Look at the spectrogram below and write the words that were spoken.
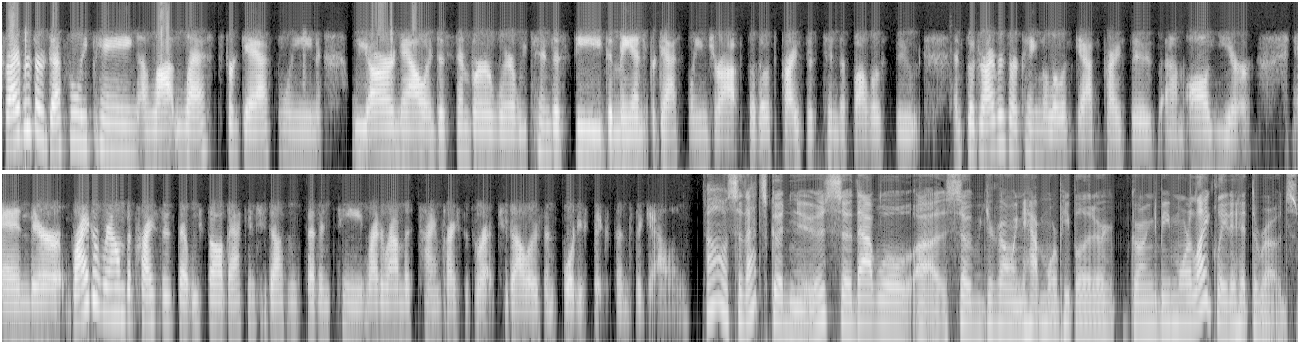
drivers are definitely paying a lot less for gasoline. We are now in December where we tend to see demand for gasoline drop, so those prices tend to follow suit. And so drivers are paying the lowest gas prices um, all year and they're right around the prices that we saw back in 2017. Right around this time, prices were at two dollars and forty six cents a gallon. Oh, so that's good news. So that will, uh, so you're going to have more people that are going to be more likely to hit the roads.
